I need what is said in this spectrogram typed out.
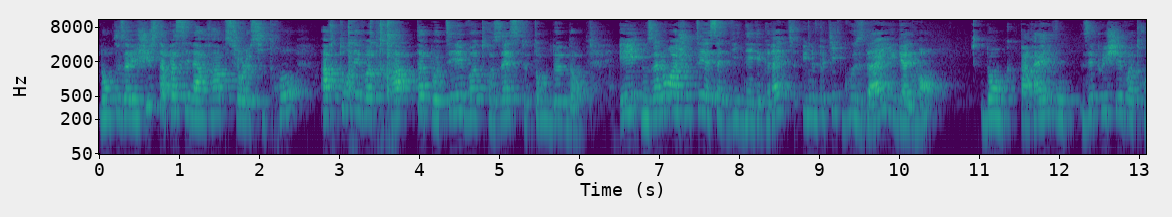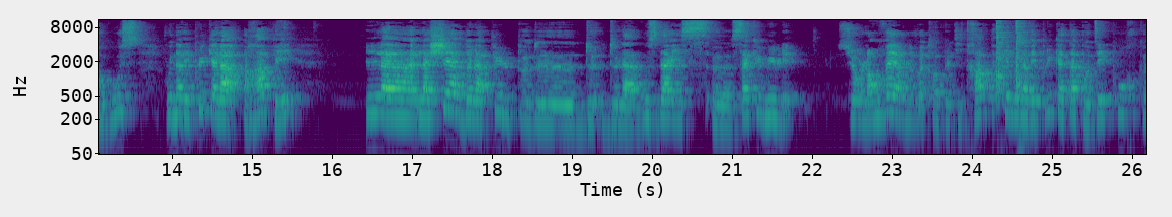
Donc vous avez juste à passer la râpe sur le citron, à votre râpe, tapoter, votre zeste tombe dedans. Et nous allons ajouter à cette vinaigrette une petite gousse d'ail également. Donc pareil, vous épluchez votre gousse, vous n'avez plus qu'à la râper. La, chair de la pulpe de, de, la gousse d'ail euh, s'accumule sur l'envers de votre petite râpe et vous n'avez plus qu'à tapoter pour que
